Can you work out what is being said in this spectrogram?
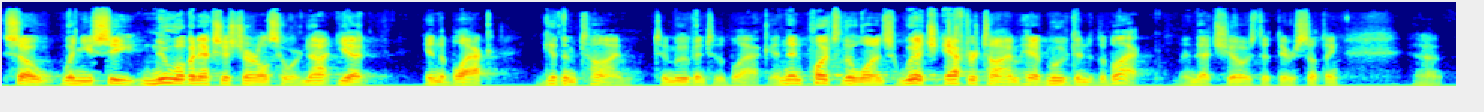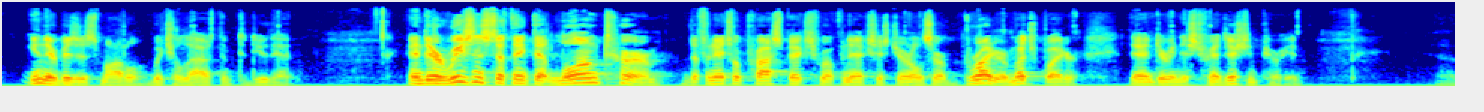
So when you see new open access journals who are not yet in the black, give them time to move into the black. And then point to the ones which, after time, have moved into the black. And that shows that there's something uh, in their business model which allows them to do that. And there are reasons to think that long term, the financial prospects for open access journals are brighter, much brighter, than during this transition period. Uh,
